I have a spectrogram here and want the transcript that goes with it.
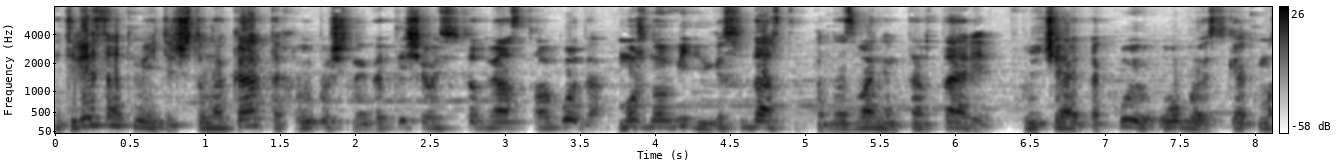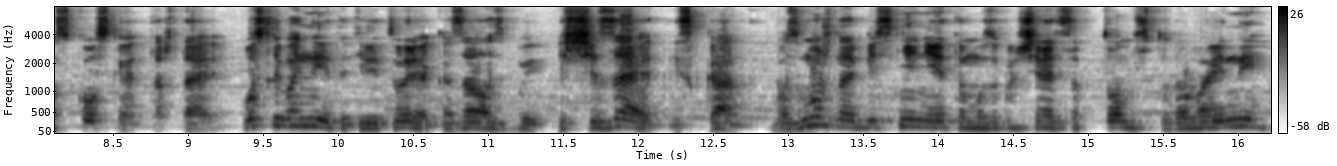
Интересно отметить, что на картах, выпущенных до 1812 года, можно увидеть государство под названием Тартария, включая такую область, как Московская Тартария. После войны эта территория, казалось бы, исчезает из карт. Возможно, объяснение этому заключается в том, что до войны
